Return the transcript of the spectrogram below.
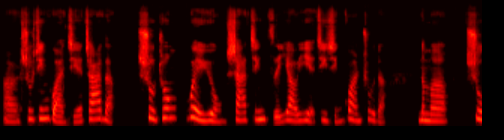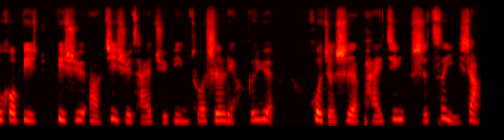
呃，输精管结扎的，术中未用杀精子药液进行灌注的，那么术后必。必须啊，继续采取避孕措施两个月，或者是排精十次以上，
